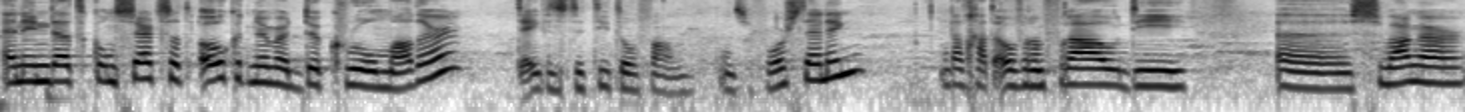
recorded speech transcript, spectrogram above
En in dat concert zat ook het nummer The Cruel Mother, tevens de titel van onze voorstelling. En dat gaat over een vrouw die eh, zwanger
